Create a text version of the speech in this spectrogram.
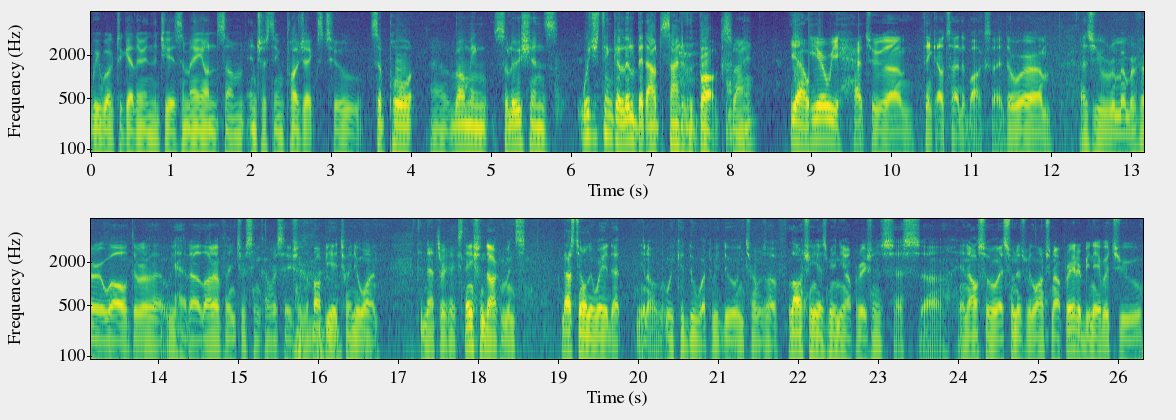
we work together in the GSMA on some interesting projects to support uh, roaming solutions would you think a little bit outside of the box, right? Yeah, here we had to um, think outside the box. Right? There were, um, as you remember very well, there were, uh, we had a lot of interesting conversations about BA21, the network extension documents. That's the only way that you know we could do what we do in terms of launching as many operations as, uh, and also as soon as we launch an operator, being able to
